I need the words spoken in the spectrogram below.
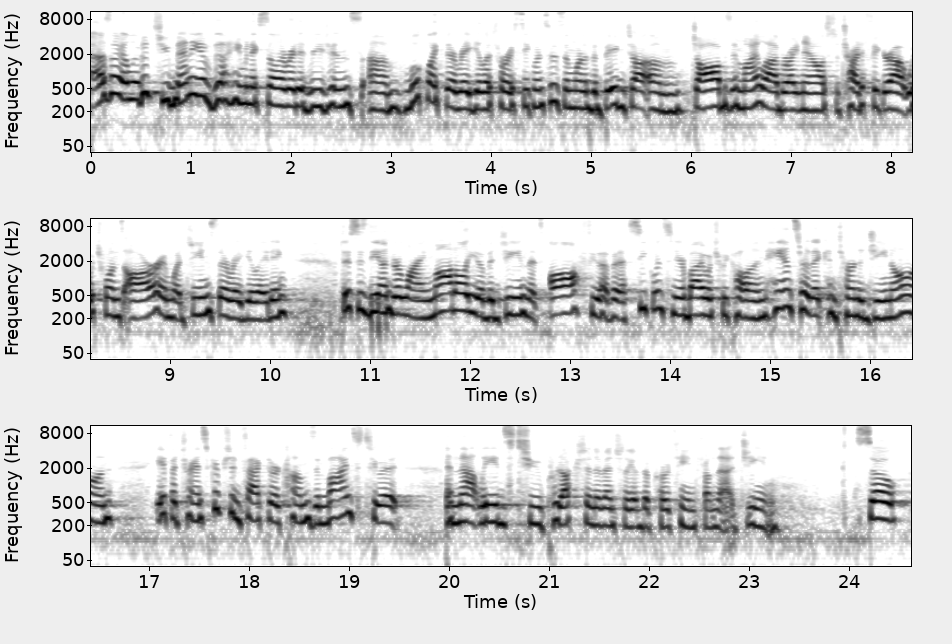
as I alluded to, many of the human accelerated regions um, look like they're regulatory sequences, and one of the big jo- um, jobs in my lab right now is to try to figure out which ones are and what genes they're regulating. This is the underlying model. You have a gene that's off, you have a sequence nearby, which we call an enhancer, that can turn a gene on if a transcription factor comes and binds to it, and that leads to production eventually of the protein from that gene. So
